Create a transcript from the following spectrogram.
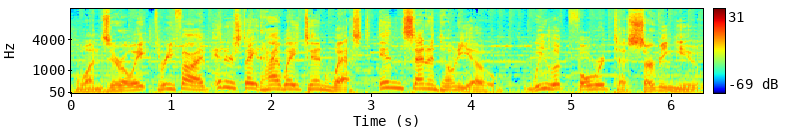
10835 Interstate Highway 10 West in San Antonio. We look forward to serving you.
